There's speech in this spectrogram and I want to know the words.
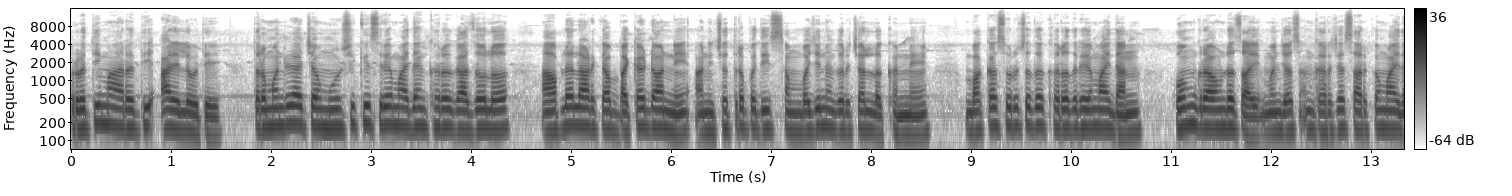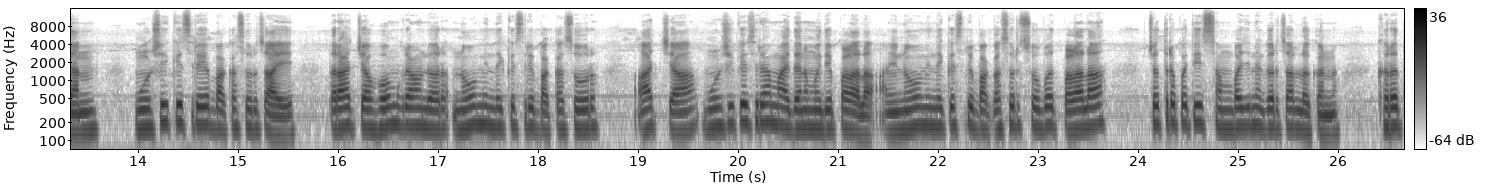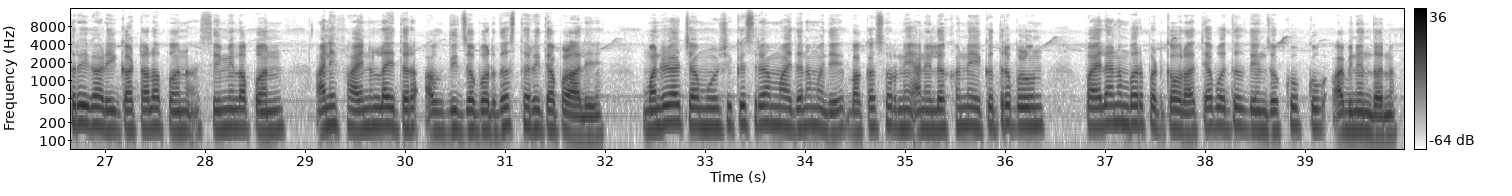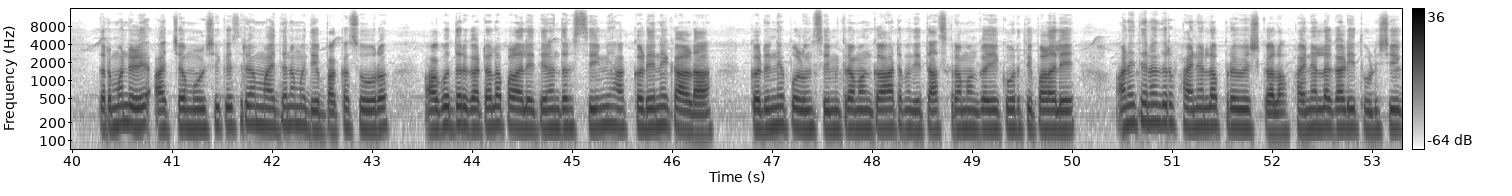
प्रतिमहारथी आलेले होते. तर मंडळाच्या मुळशी केसरी मैदान खरं गाजवलं आपल्या लाडक्या बाक्या डॉनने आणि छत्रपती संभाजीनगरच्या लखनने. बाकासुरचं तर खरं तर हे मैदान होम ग्राउंडच आहे. म्हणजेच घरच्या सारखं मैदान मुळशी केसरी बाकासूरचं आहे. तर आजच्या होम ग्राउंडवर नवमिंद केसरी बाकासूर आजच्या मुळशी केसरी मैदानामध्ये पळाला आणि नवमिंद केसरी बाकासूर सोबत पळाला छत्रपती संभाजीनगरचा लखन. खरं तर ही गाडी गटाला पण सेमीला पण आणि फायनलला तर अगदी जबरदस्तरित्या पळाली. मंडळाच्या मुळशी केसऱ्या मैदानामध्ये बाकासोरने आणि लखनने एकत्र पळून पहिला नंबर पटकावला. त्याबद्दल त्यांचं खूप खूप अभिनंदन. तर मंडळी आजच्या मुळशी केसऱ्या मैदानामध्ये बाकासोर अगोदर गटाला पळाले त्यानंतर सेमी हा कडेने काढा कडेने पळून सेमी क्रमांक आठमध्ये तास क्रमांक एकवरती पळाले आणि त्यानंतर फायनलला प्रवेश केला. फायनलला गाडी थोडीशी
